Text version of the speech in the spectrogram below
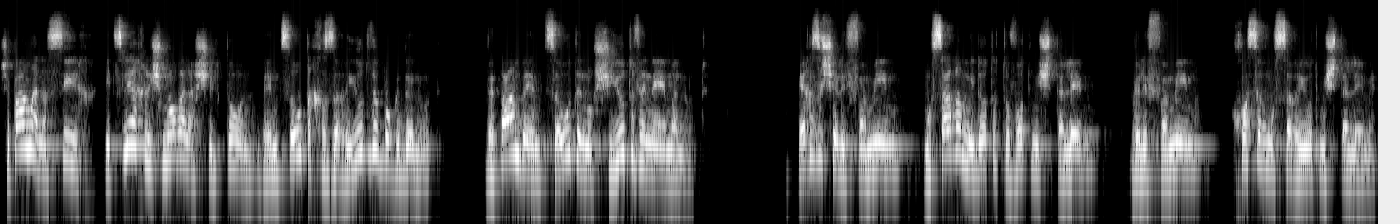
שפעם הנסיך הצליח לשמור על השלטון באמצעות אכזריות ובוגדנות, ופעם באמצעות אנושיות ונאמנות? איך זה שלפעמים מוסר המידות הטובות משתלם, ולפעמים חוסר מוסריות משתלמת?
